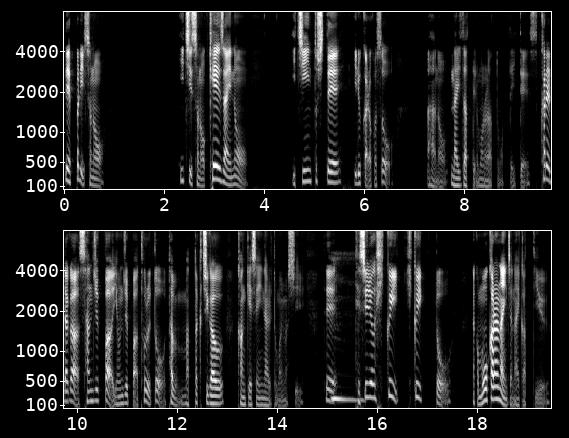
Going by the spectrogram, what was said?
で、やっぱりその、一その経済の一員としているからこそ、あの、成り立っているものだと思っていて、彼らが30%、40%取ると多分全く違う関係性になると思いますし、で、手数料が低い、低いと、なんか儲からないんじゃないかっていう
